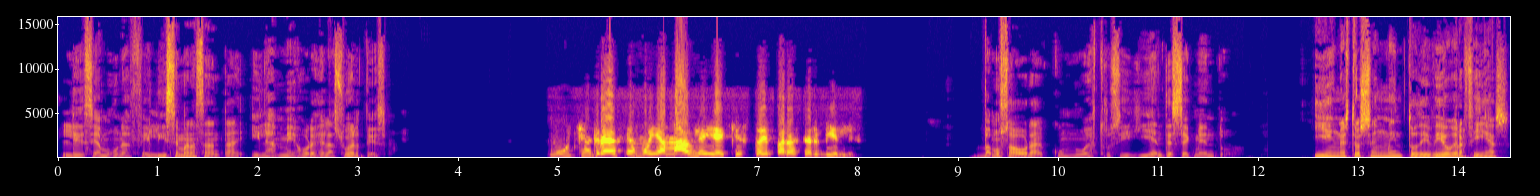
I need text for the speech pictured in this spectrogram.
Le deseamos una feliz Semana Santa y las mejores de las suertes. Muchas gracias, muy amable, y aquí estoy para servirles. Vamos ahora con nuestro siguiente segmento. Y en nuestro segmento de biografías,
